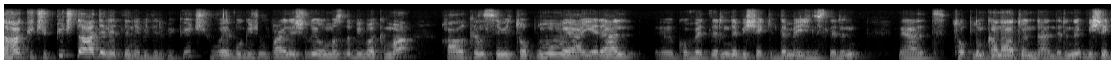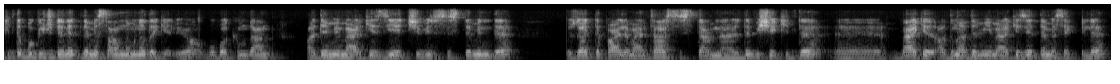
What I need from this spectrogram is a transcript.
daha küçük güç daha denetlenebilir bir güç ve bu gücün paylaşılıyor olması da bir bakıma halkın, sivil toplumun veya yerel e, kuvvetlerin de bir şekilde meclislerin veya toplum kanaat önderlerinin bir şekilde bu gücü denetlemesi anlamına da geliyor. Bu bakımdan ademi merkeziyetçi bir sistemin de özellikle parlamenter sistemlerde bir şekilde e, belki adına ademi merkeziyet demesek bile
